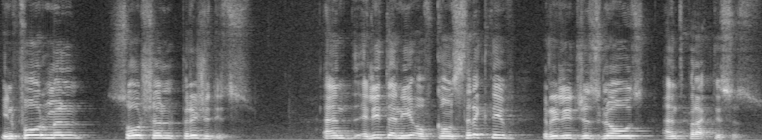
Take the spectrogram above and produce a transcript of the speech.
informal social prejudice, and a litany of constrictive religious laws and practices.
